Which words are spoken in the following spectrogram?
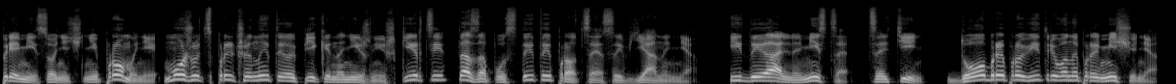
Прямі сонячні промені можуть спричинити опіки на ніжній шкірці та запустити процеси в'янення. Ідеальне місце це тінь, добре провітрюване приміщення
